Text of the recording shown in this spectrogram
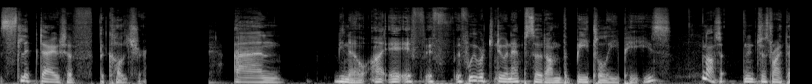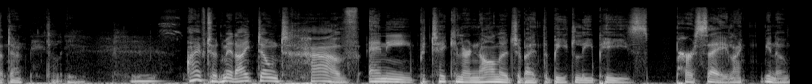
slipped out of the culture? And you know, I, if if if we were to do an episode on the Beatle EPs, not just write that down. Beatle EPs. I have to admit, I don't have any particular knowledge about the Beatle EPs per se. Like, you know,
